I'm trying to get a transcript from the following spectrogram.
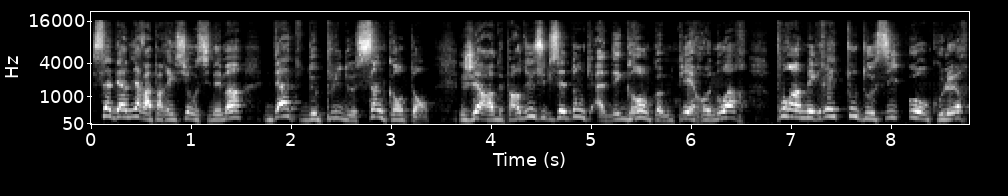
sa dernière apparition au cinéma date de plus de 50 ans. Gérard Depardieu succède donc à des grands comme Pierre Renoir pour un maigret tout aussi haut en couleur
